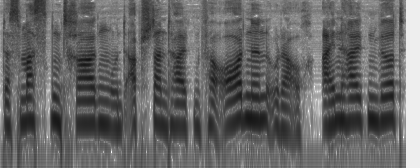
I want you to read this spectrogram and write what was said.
das Maskentragen und Abstand halten verordnen oder auch einhalten wird,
